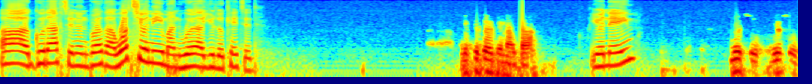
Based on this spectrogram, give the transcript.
Ah, good afternoon, brother. What's your name and where are you located? Located in Aga. Your name? Yusuf, Yusuf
